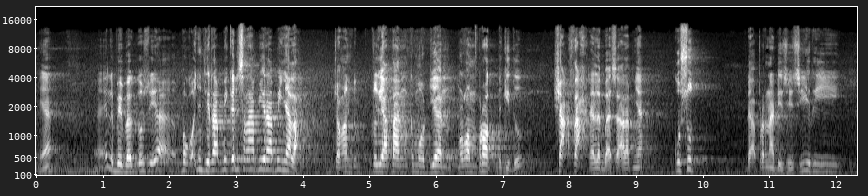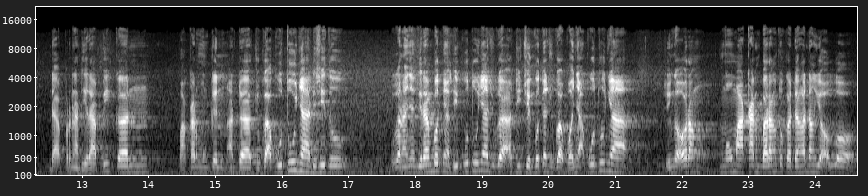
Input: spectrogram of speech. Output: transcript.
ya. Ini lebih bagus ya pokoknya dirapikan serapi-rapinya lah. Jangan kelihatan kemudian melomprot begitu. Syaktah dalam bahasa Arabnya. Kusut. Tidak pernah disisiri tidak pernah dirapikan. Bahkan mungkin ada juga kutunya di situ. Bukan hanya di rambutnya di kutunya juga di jenggotnya juga banyak kutunya. Sehingga orang mau makan barang tuh kadang-kadang ya Allah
